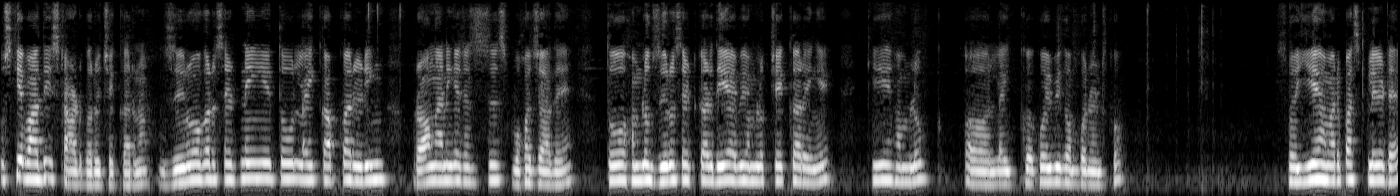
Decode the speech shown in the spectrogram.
उसके बाद ही स्टार्ट करो चेक करना। ज़ीरो अगर सेट नहीं है तो लाइक आपका रीडिंग रॉन्ग आने के चांसेस बहुत ज़्यादा है। तो हम लोग ज़ीरो सेट कर दिए, अभी हम लोग चेक करेंगे कि हम लोग लाइक कोई भी कंपोनेंट्स को। सो ये हमारे पास प्लेट है,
